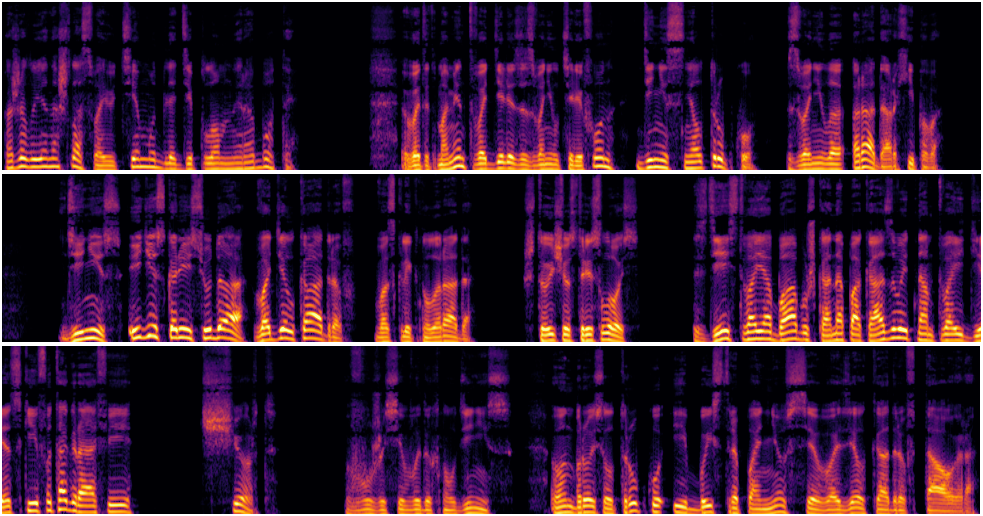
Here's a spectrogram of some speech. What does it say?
Пожалуй, я нашла свою тему для дипломной работы. В этот момент в отделе зазвонил телефон, Денис снял трубку. Звонила Рада Архипова. «Денис, иди скорее сюда, в отдел кадров!» — воскликнула Рада. «Что еще стряслось?» «Здесь твоя бабушка, она показывает нам твои детские фотографии». «Черт!» — в ужасе выдохнул Денис. Он бросил трубку и быстро понесся в отдел кадров Тауэра.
